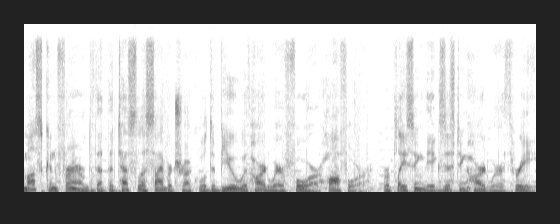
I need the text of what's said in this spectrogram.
Musk confirmed that the Tesla Cybertruck will debut with Hardware 4, HA4, replacing the existing Hardware 3.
